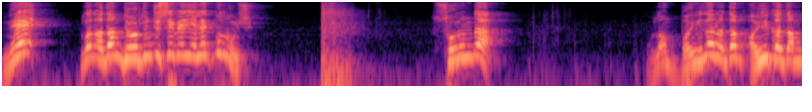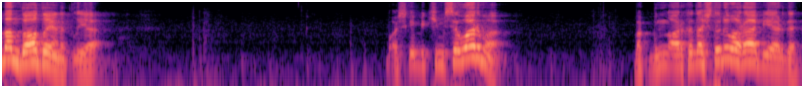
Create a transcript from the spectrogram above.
Ne? Ulan adam dördüncü seviye yelek bulmuş. Sonunda. Ulan bayılan adam ayık adamdan daha dayanıklı ya. Başka bir kimse var mı? Bak bunun arkadaşları var ha bir yerde.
